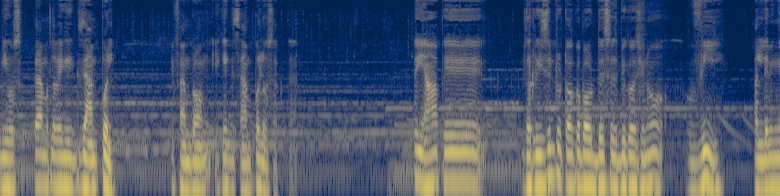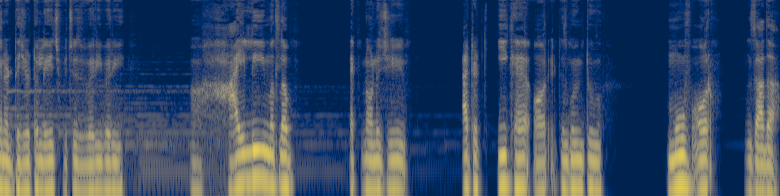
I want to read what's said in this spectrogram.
भी हो सकता है मतलब एक example if I am wrong एक एग्ज़ाम्पल हो सकता है। तो यहाँ पे the reason to talk about this is because you know we are living in a digital age which is very very highly मतलब टेक्नोलॉजी एट इट पीक है और it is going to move और ज़्यादा।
